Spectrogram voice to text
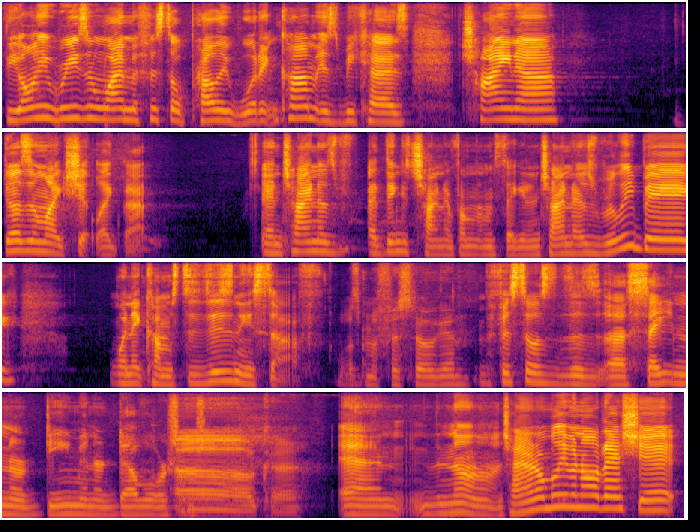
The only reason why Mephisto probably wouldn't come is because China doesn't like shit like that. And China's, I think it's China if I'm not mistaken. And China is really big when it comes to Disney stuff. What's Mephisto again? Mephisto is the uh, Satan or demon or devil or something. Oh, okay. And no, no, China don't believe in all that shit.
